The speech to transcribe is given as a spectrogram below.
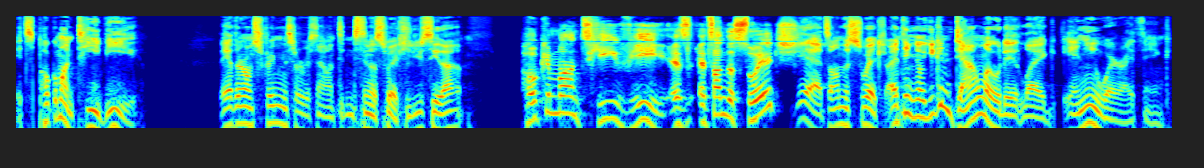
it's Pokemon TV. They have their own streaming service now on Nintendo Switch. Did you see that? Pokemon TV is it's on the Switch. Yeah, it's on the Switch. I think no, you can download it like anywhere. I think,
